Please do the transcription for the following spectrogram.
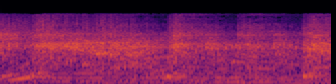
We are the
